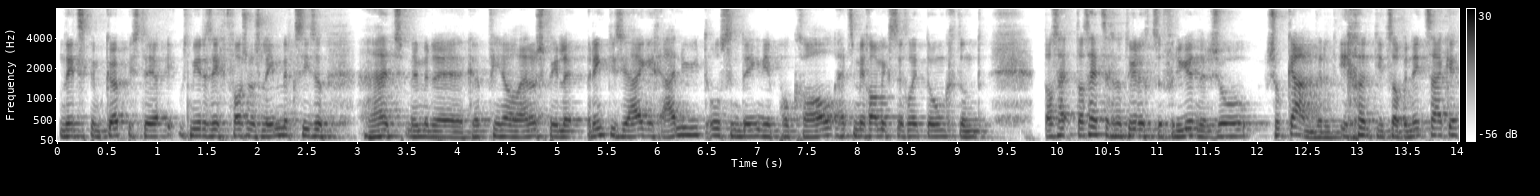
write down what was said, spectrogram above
Und jetzt beim Cup ist der aus meiner Sicht fast noch schlimmer gewesen, so, äh, jetzt müssen wir den Cup-Final auch noch spielen, bringt uns ja eigentlich auch nichts, ausser irgendwie Pokal, hat es mich auch ein bisschen gedunkt. Und das, das hat sich natürlich zu früher schon, schon geändert. Ich könnte jetzt aber nicht sagen,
